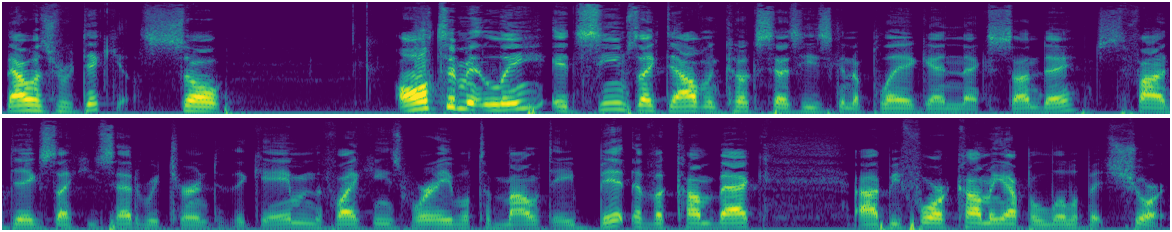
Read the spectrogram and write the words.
that was ridiculous. So ultimately, it seems like Dalvin Cook says he's going to play again next Sunday. Stefon Diggs, like you said, returned to the game, and the Vikings were able to mount a bit of a comeback uh, before coming up a little bit short.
